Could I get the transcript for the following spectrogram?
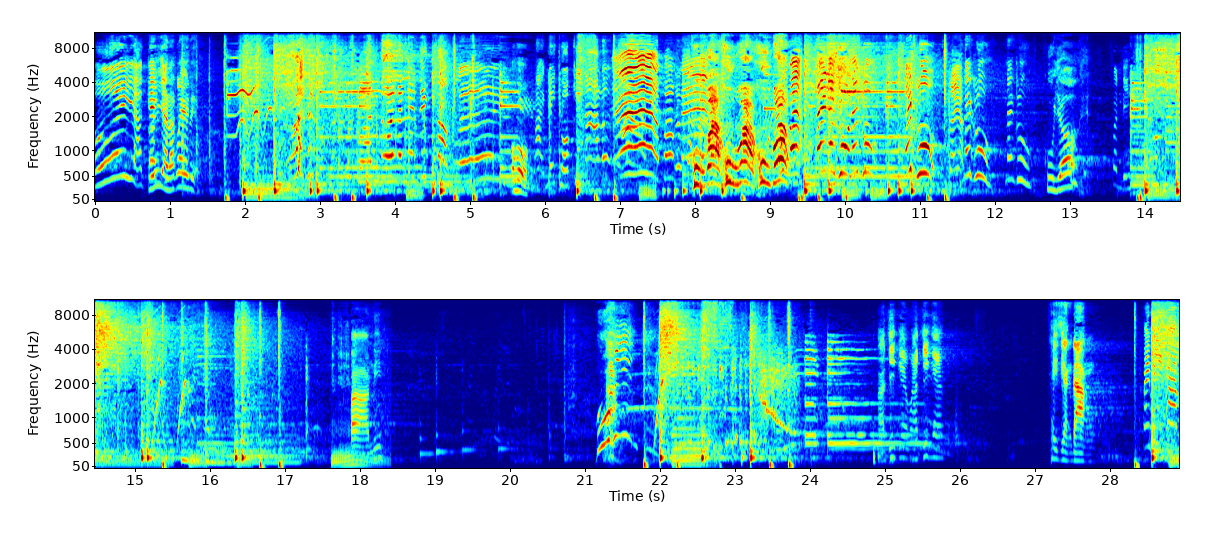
เอ้ยอยากเฮ้เก่ยงอย่ารักเลยเนี่ยเปิดตัวแล้วเล่นติ๊กต็อกเลยโอ้โห ไอ้ไม่ชอบขี้หน้าเลย คู่มากคู่มากคู่มากว่าไอ้นายครูนายครูนายครูนายครูนายครูกูเยอะฝันดีป่านี่มาที่ไงมาที่ไงใครเสียงดัง ไม่มีครับ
